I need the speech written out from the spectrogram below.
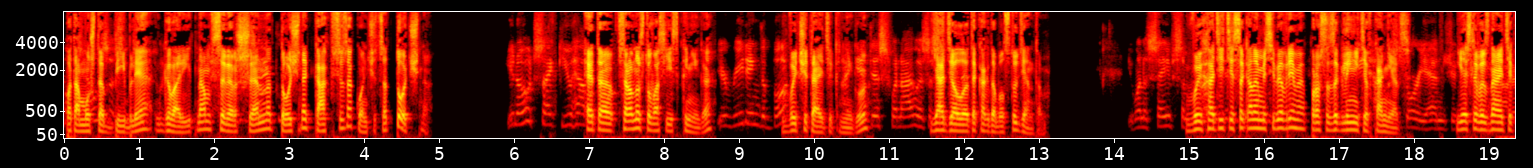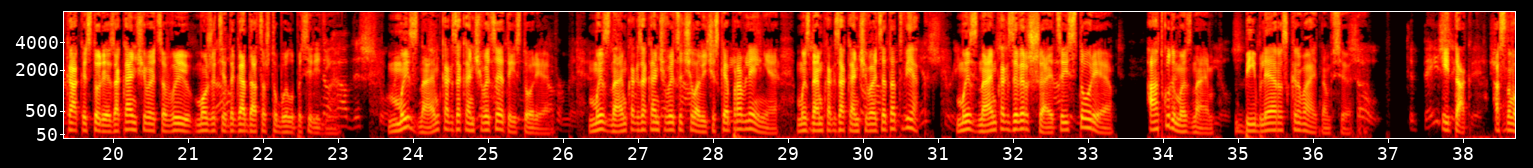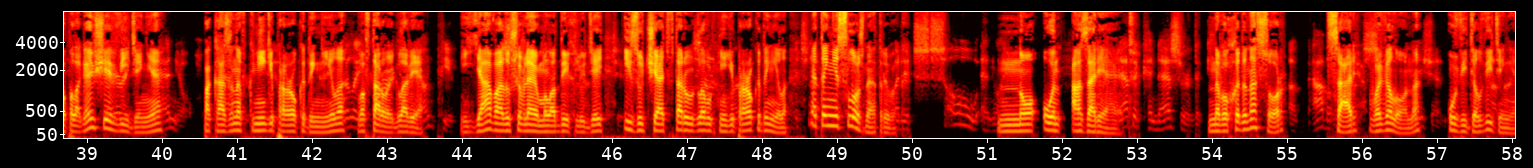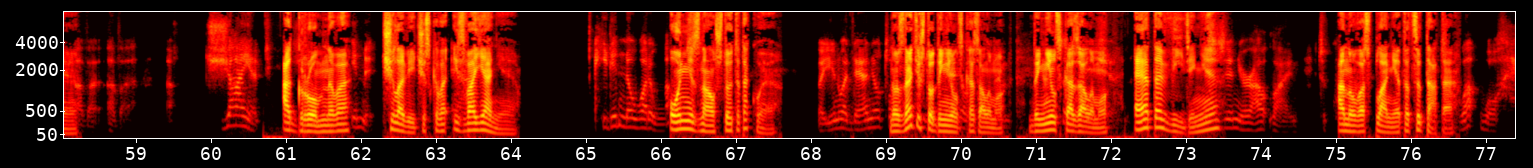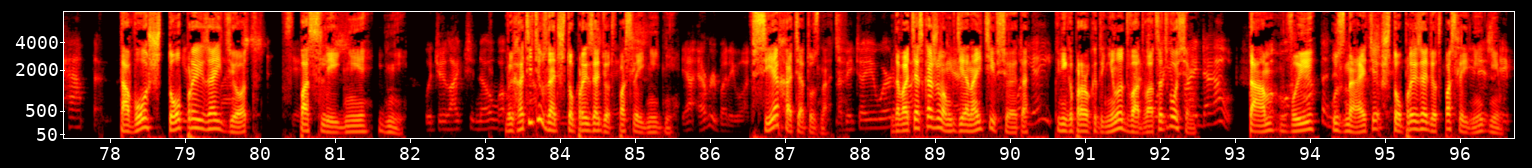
Потому что Библия говорит нам совершенно точно, как все закончится. Точно. Это все равно, что у вас есть книга. Вы читаете книгу. Я делал это, когда был студентом. Вы хотите сэкономить себе время? Просто загляните в конец. Если вы знаете, как история заканчивается, вы можете догадаться, что было посередине. Мы знаем, как заканчивается эта история. Мы знаем, как заканчивается человеческое правление. Мы знаем, как заканчивается этот век. Мы знаем, как завершается история. А откуда мы знаем? Библия раскрывает нам все это. Итак, основополагающее видение показано в книге пророка Даниила во второй главе. Я воодушевляю молодых людей изучать вторую главу книги пророка Даниила. Это несложный отрывок. Но он озаряет. Навуходоносор, царь Вавилона, увидел видение огромного человеческого изваяния. Он не знал, что это такое. Но знаете, что Даниил сказал ему? Даниил сказал ему, это видение, оно у вас в плане, это цитата, того, что произойдет в последние дни. Вы хотите узнать, что произойдет в последние дни? Все хотят узнать. Давайте я скажу вам, где найти все это. Книга пророка Даниила 2.28. Там вы узнаете, что произойдет в последние дни.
